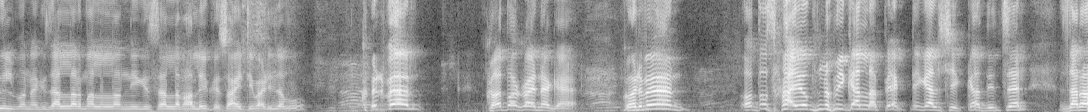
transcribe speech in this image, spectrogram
বলব নাকি? যে আল্লাহর মাল আল্লাহ নিয়ে গেছে, আল্লাহ ভালোই করেছে হাইটি বাড়ি যাব। করবেন? কথা কয় না কে? করবেন? অত সায়ব নবীকে আল্লাহ প্র্যাকটিক্যাল শিক্ষা দিচ্ছেন, যারা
